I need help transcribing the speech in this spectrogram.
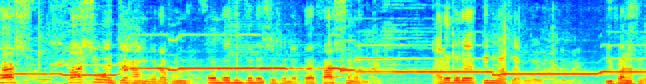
পাঁচশো পাঁচশো মঞ্চে কাম করা পনেরো দিন কমেছে প্রায় পাঁচশো মঞ্চে আরো মনে হয় তিন মাস লাগবে কি পাঁচশো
